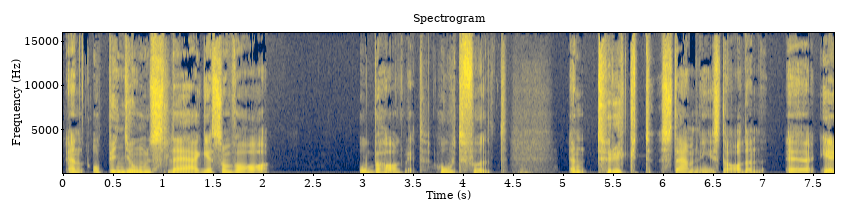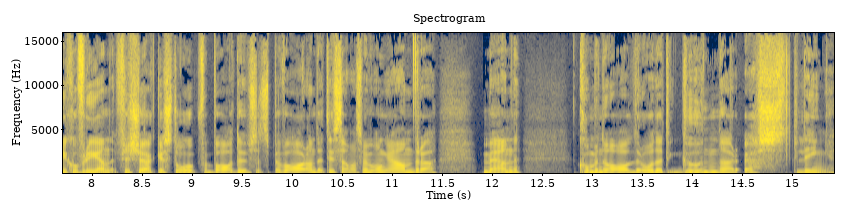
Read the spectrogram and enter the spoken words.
en opinionsläge som var obehagligt, hotfullt. Mm en tryckt stämning i staden. Eh, Erik Hofrén försöker stå upp för badhusets bevarande tillsammans med många andra, men kommunalrådet Gunnar Östling,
